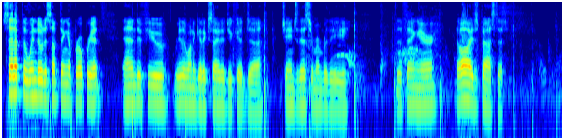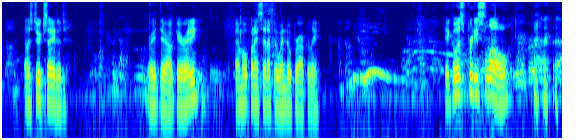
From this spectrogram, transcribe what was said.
set up the window to something appropriate, and if you really want to get excited, you could uh, change this. Remember the the thing here? Oh, I just passed it. I was too excited. Right there. Okay, ready? I'm hoping I set up the window properly. It goes pretty slow.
